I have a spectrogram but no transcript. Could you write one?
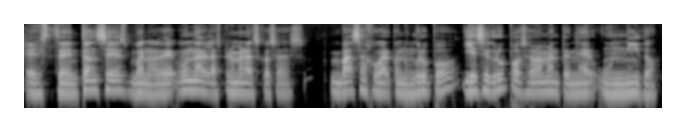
Este, entonces, bueno, de- una de las primeras cosas, vas a jugar con un grupo y ese grupo se va a mantener unido.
